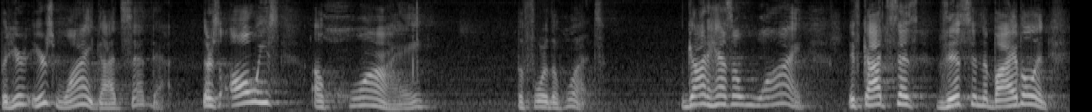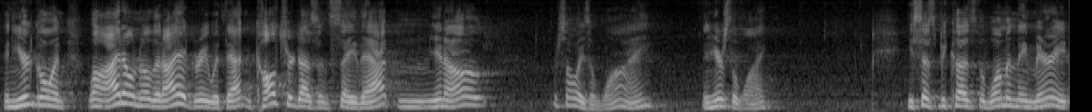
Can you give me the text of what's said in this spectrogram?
But here, here's why God said that. There's always a why before the what. God has a why. If God says this in the Bible and, and you're going, well, I don't know that I agree with that, and culture doesn't say that, and you know, there's always a why. And here's the why. He says, because the woman they married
